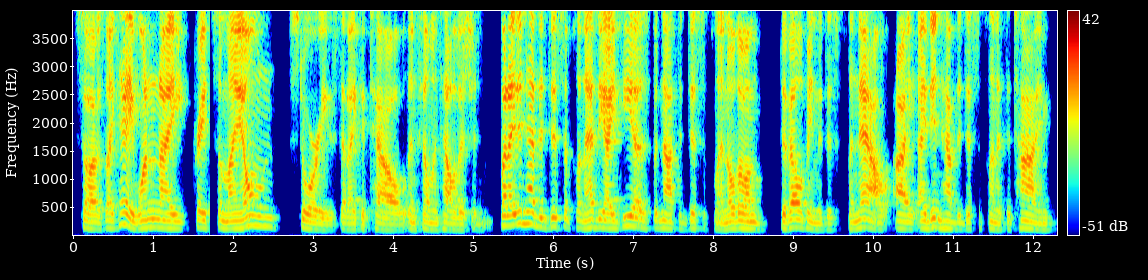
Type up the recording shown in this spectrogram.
So I was like, hey, why don't I create some of my own stories that I could tell in film and television? But I didn't have the discipline. I had the ideas, but not the discipline. Although I'm developing the discipline now, I, I didn't have the discipline at the time.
